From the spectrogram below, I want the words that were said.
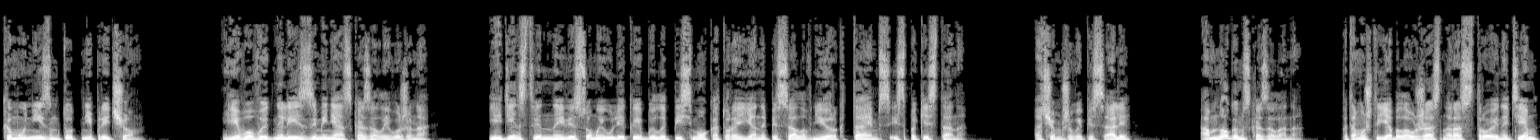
Коммунизм тут ни при чем. Его выгнали из-за меня, сказала его жена. Единственной весомой уликой было письмо, которое я написала в «Нью-Йорк Таймс» из Пакистана. «О чем же вы писали?» «О многом», — сказала она, «потому что я была ужасно расстроена тем,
